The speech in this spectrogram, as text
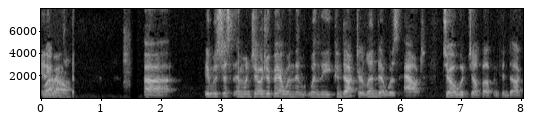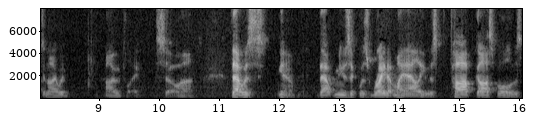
Anyway, Wow. uh, it was just and when Joe Joubert, when the when the conductor Linda was out, Joe would jump up and conduct, and I would I would play. So uh, that was you know that music was right up my alley. It was pop gospel. It was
